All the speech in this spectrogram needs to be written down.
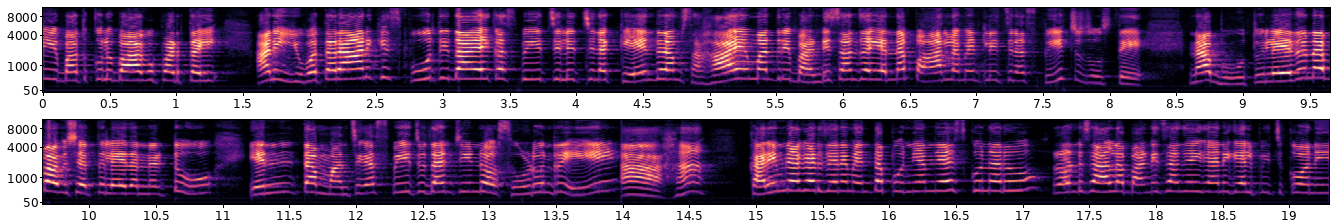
మీ బతుకులు బాగుపడతాయి అని యువతరానికి స్ఫూర్తిదాయక స్పీచ్లు ఇచ్చిన కేంద్రం సహాయ మంత్రి బండి సంజయ్ అన్న పార్లమెంట్లో ఇచ్చిన స్పీచ్ చూస్తే నా బూతు లేదు నా భవిష్యత్తు లేదన్నట్టు ఎంత మంచిగా స్పీచ్ దంచిండో చూడుండ్రి. ఆహా! కరీంనగర్ జనం ఎంత పుణ్యం చేసుకున్నారు? రెండు సార్లు బండి సంజయ్ గారిని గెలిపించుకొని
